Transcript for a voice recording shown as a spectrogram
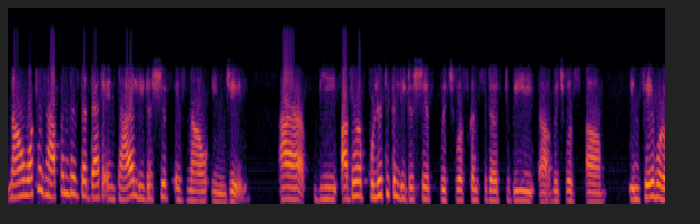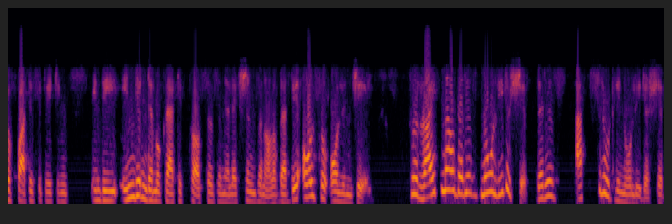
Now, what has happened is that that entire leadership is now in jail. Uh, the other political leadership, which was considered to be, uh, which was uh, in favor of participating in the Indian democratic process and elections and all of that, they're also all in jail. So right now there is no leadership. There is absolutely no leadership.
